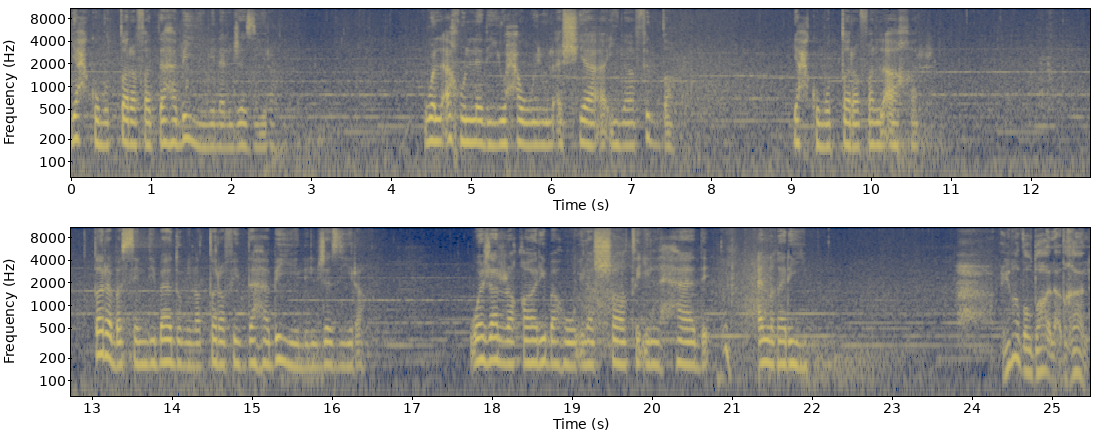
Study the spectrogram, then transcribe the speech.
يحكم الطرف الذهبي من الجزيرة. والأخ الذي يحول الأشياء إلى فضة. يحكم الطرف الآخر. اقترب السندباد من الطرف الذهبي للجزيرة. وجر قاربه إلى الشاطئ الهادئ الغريب. أين ضوضاء الأدغال؟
